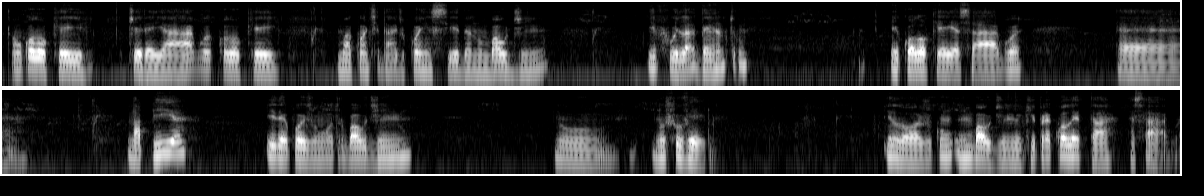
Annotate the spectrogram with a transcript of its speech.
Então coloquei, tirei a água, coloquei uma quantidade conhecida num baldinho e fui lá dentro e coloquei essa água é, na pia e depois um outro baldinho no, no chuveiro. E lógico, um baldinho aqui para coletar essa água.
